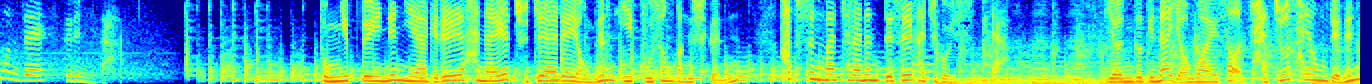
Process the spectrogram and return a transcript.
다음 문제 드립니다. 독립돼 있는 이야기를 하나의 주제 아래 엮는 이 구성 방식은 합승마차라는 뜻을 가지고 있습니다. 연극이나 영화에서 자주 사용되는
